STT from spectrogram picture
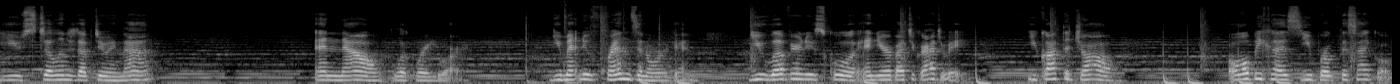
you still ended up doing that. And now look where you are. You met new friends in Oregon. You love your new school and you're about to graduate. You got the job. All because you broke the cycle.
